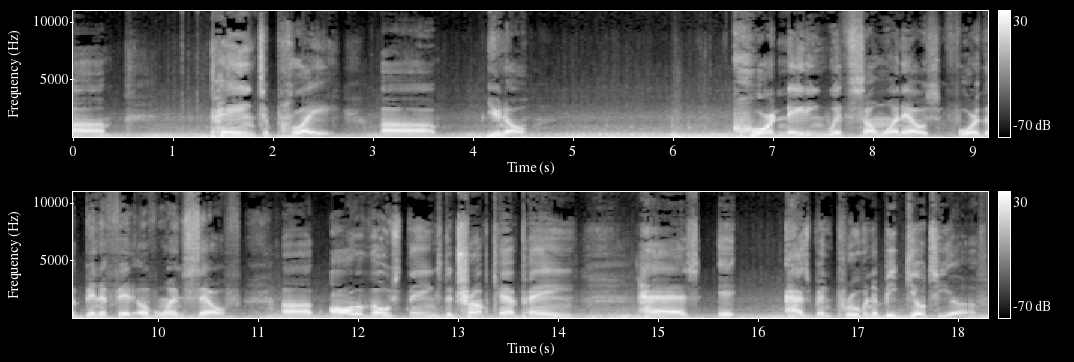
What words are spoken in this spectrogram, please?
um, paying to play, uh, you know, coordinating with someone else for the benefit of oneself. Uh, all of those things the Trump campaign has it has been proven to be guilty of.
